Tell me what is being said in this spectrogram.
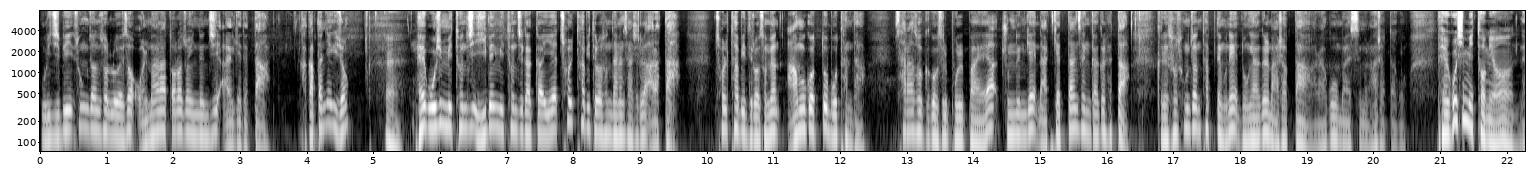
우리 집이 송전선로에서 얼마나 떨어져 있는지 알게 됐다. 가깝단 얘기죠. 네. 150m인지 200m인지 가까이에 철탑이 들어선다는 사실을 알았다. 철탑이 들어서면 아무것도 못한다. 살아서 그것을 볼 바에야 죽는 게 낫겠다는 생각을 했다. 그래서 송전탑 때문에 농약을 마셨다라고 말씀을 하셨다고. 150m면 네.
